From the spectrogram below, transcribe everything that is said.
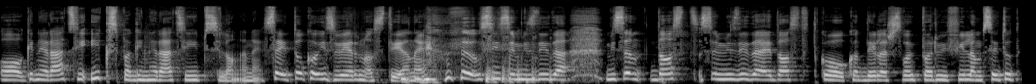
O generaciji X, pa generaciji Y, vse je toliko izvernosti. Vsi se mi zdi, da, mislim, dost, se mi zdi, da je dost tako, kot delaš svoj prvi film. Vse tudi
